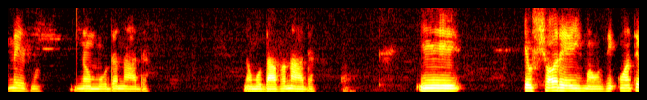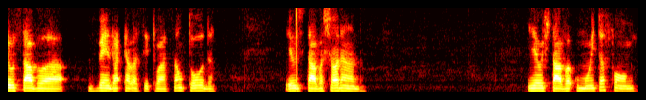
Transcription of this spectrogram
mesma não muda nada. Não mudava nada. E eu chorei, irmãos. Enquanto eu estava vendo aquela situação toda, eu estava chorando. E eu estava com muita fome.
